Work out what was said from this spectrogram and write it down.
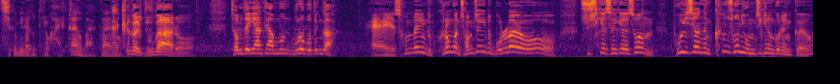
지금이라도 들어갈까요 말까요? 그걸 누가 알아 점쟁이한테 한번 물어보든가 에이 선배님도 그런 건 점쟁이도 몰라요. 주식의 세계에선 보이지 않는 큰 손이 움직이는 거라니까요.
